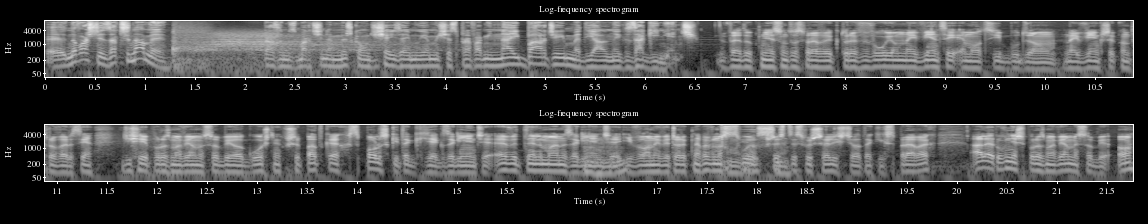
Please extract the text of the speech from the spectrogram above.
E, No właśnie, zaczynamy. Razem z Marcinem Myszką dzisiaj zajmujemy się sprawami najbardziej medialnych zaginięć. Według mnie są to sprawy, które wywołują najwięcej emocji, budzą największe kontrowersje. Dzisiaj porozmawiamy sobie o głośnych przypadkach z Polski, takich jak zaginięcie Ewy Tillman, zaginięcie Iwony Wieczorek. Na pewno sły- jasne. wszyscy słyszeliście o takich sprawach, ale również porozmawiamy sobie o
